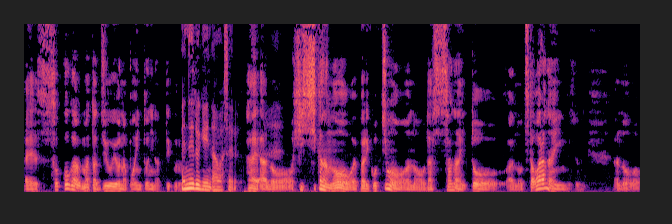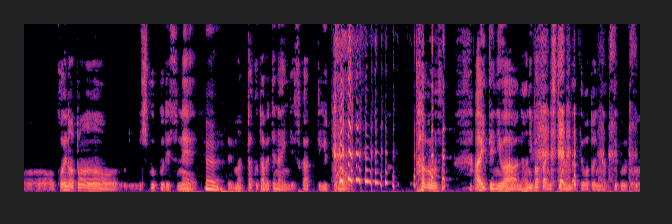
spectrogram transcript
えーそこがまた重要なポイントになってくる。エネルギーに合わせる。はい、あの、必死感を、やっぱりこっちも、あの、出さないと、あの、伝わらないんですよね。あの、声のトーンを低くですね、うん。全く食べてないんですかって言っても、多分、相手には何バカにしてるんだってことになってくると思う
